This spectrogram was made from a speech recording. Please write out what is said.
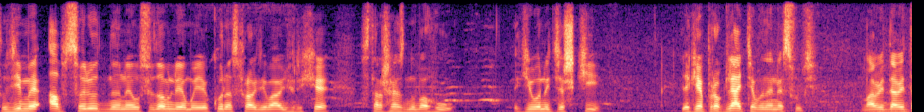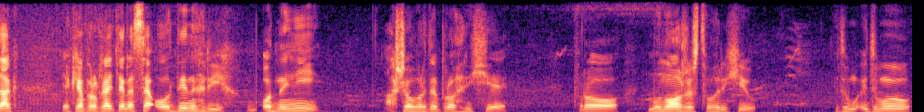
Тоді ми абсолютно не усвідомлюємо, яку насправді мають гріхи страшезну вагу, які вони тяжкі, яке прокляття вони несуть. Навіть навіть так, яке прокляття несе один гріх в однині. А що говорити про гріхи, про множество гріхів. І тому, і тому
